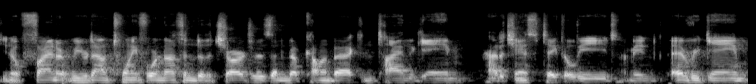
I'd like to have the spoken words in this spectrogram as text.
you know, find it, we were down 24 nothing to the Chargers, ended up coming back and tying the game, had a chance to take the lead. I mean, every game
